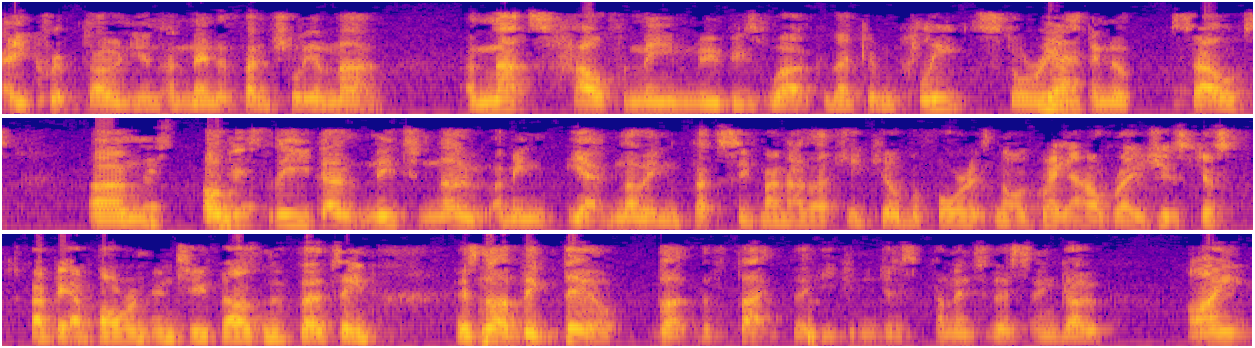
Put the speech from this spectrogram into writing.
a Kryptonian and then essentially a man. And that's how, for me, movies work. They're complete stories Yeah. in of themselves. Um, obviously, you don't need to know. I mean, yeah, knowing that Superman has actually killed before, it's not a great outrage. It's just a bit abhorrent in 2013. It's not a big deal. But the fact that you can just come into this and go, I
